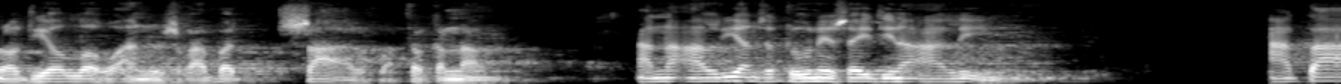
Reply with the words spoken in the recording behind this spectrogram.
radhiyallahu anhu sahabat besar terkenal anak alian setune Sayyidina Ali. Ata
